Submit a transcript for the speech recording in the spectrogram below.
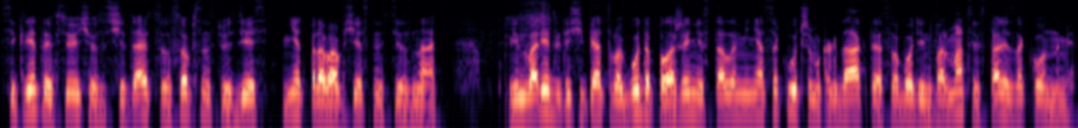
Секреты все еще считаются собственностью, здесь нет права общественности знать. В январе 2005 года положение стало меняться к лучшему, когда акты о свободе информации стали законными.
